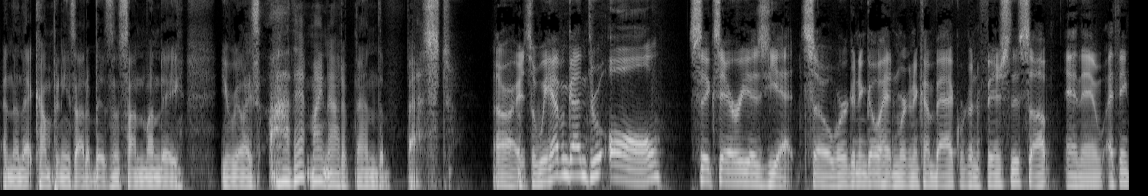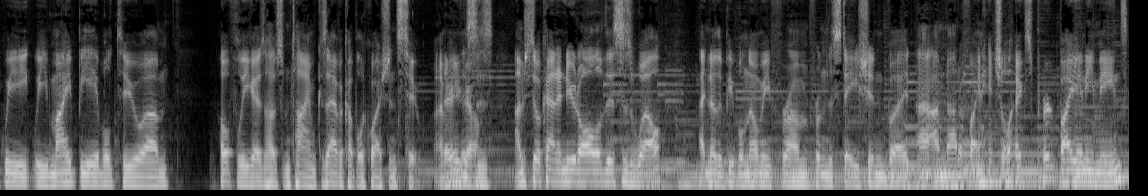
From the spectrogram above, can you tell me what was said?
and then that company's out of business on Monday. You realize ah, that might not have been the best. All right, so we haven't gotten through all six areas yet. So we're going to go ahead and we're going to come back. We're going to finish this up, and then I think we we might be able to. Um, hopefully, you guys will have some time because I have a couple of questions too. I there mean, this go. is I'm still kind of new to all of this as well. I know that people know me from from the station, but I'm not a financial expert by any means.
